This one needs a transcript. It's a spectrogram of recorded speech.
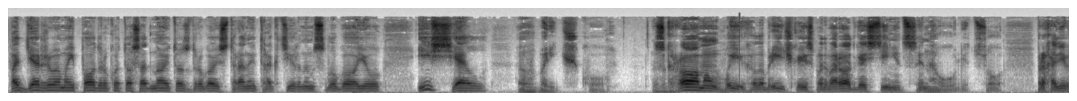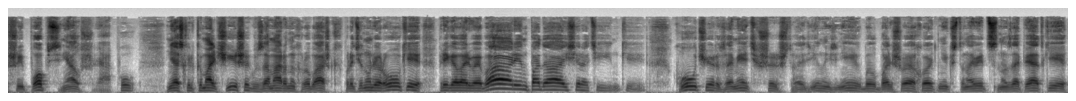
поддерживаемый под руку то с одной, то с другой стороны трактирным слугою, и сел в бричку. С громом выехала бричка из-под ворот гостиницы на улицу. Проходивший поп снял шляпу. Несколько мальчишек в замарных рубашках протянули руки, приговаривая «Барин, подай сиротинки». Кучер, заметивший, что один из них был большой охотник становиться на запятки,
